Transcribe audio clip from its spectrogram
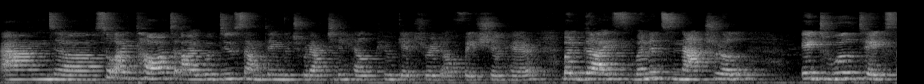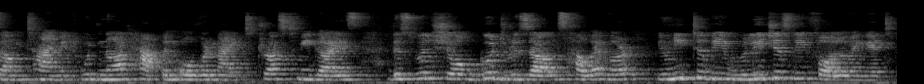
And uh, so i thought i would do something which would actually help you get rid of facial hair. But guys when it's natural it will take some time. It would not happen overnight. Trust me guys this will show good results. However you need to be religiously following it.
